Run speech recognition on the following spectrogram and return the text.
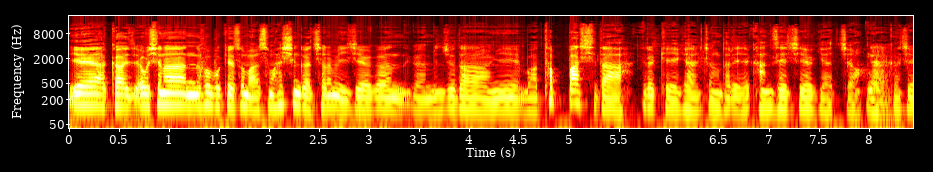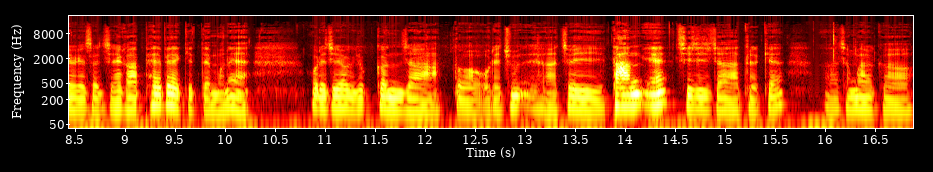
예, 아까 오신환 후보께서 말씀하신 것처럼 이 지역은 그 민주당이 뭐 텃밭이다 이렇게 얘기할 정도로 이제 강세 지역이었죠. 네. 그 지역에서 제가 패배했기 때문에 우리 지역 유권자 또 우리 주, 저희 당의 지지자들께 어, 정말 그 어,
